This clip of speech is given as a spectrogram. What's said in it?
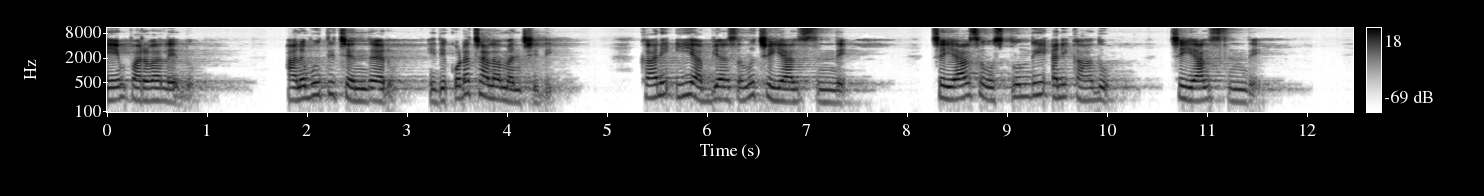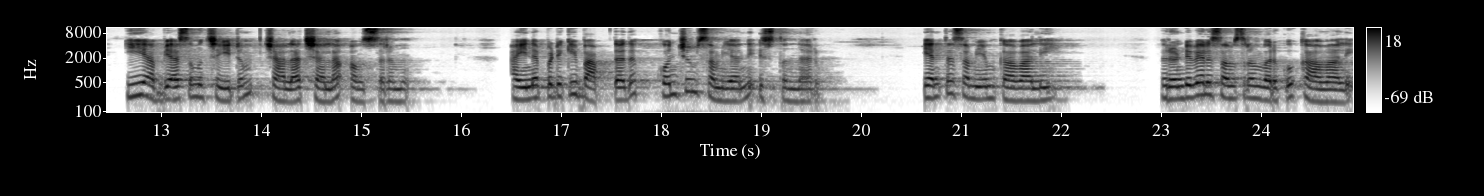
ఏం పర్వాలేదు. అనుభూతి చెందారు. ఇది కూడా చాలా మంచిది. కానీ ఈ అభ్యాసము చేయాల్సిందే. చేయాల్సి వస్తుంది అని కాదు. చేయాల్సిందే. ఈ అభ్యాసము చేయటం చాలా చాలా అవసరము. అయినప్పటికీ బాప్దాద కొంచెం సమయాన్ని ఇస్తున్నారు. ఎంత సమయం కావాలి? రెండు వేల సంవత్సరం వరకు కావాలి.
